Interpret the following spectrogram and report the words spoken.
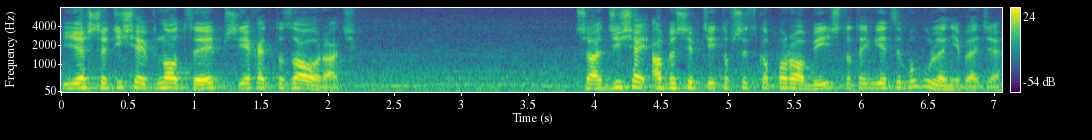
i jeszcze dzisiaj w nocy przyjechać to zaorać. Trzeba dzisiaj, aby szybciej to wszystko porobić, to tej miedzy w ogóle nie będzie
